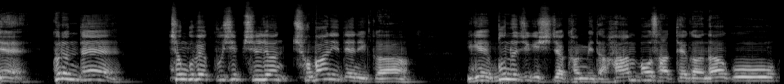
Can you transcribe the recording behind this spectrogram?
예. 그런데 1997년 초반이 되니까 이게 무너지기 시작합니다. 한보 사태가 나고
